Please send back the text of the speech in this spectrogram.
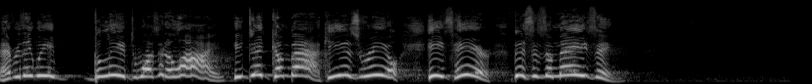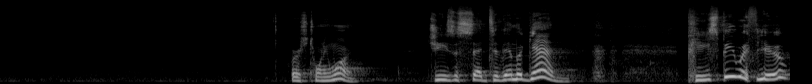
Everything we believed wasn't a lie. He did come back. He is real. He's here. This is amazing. Verse 21 Jesus said to them again, Peace be with you.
